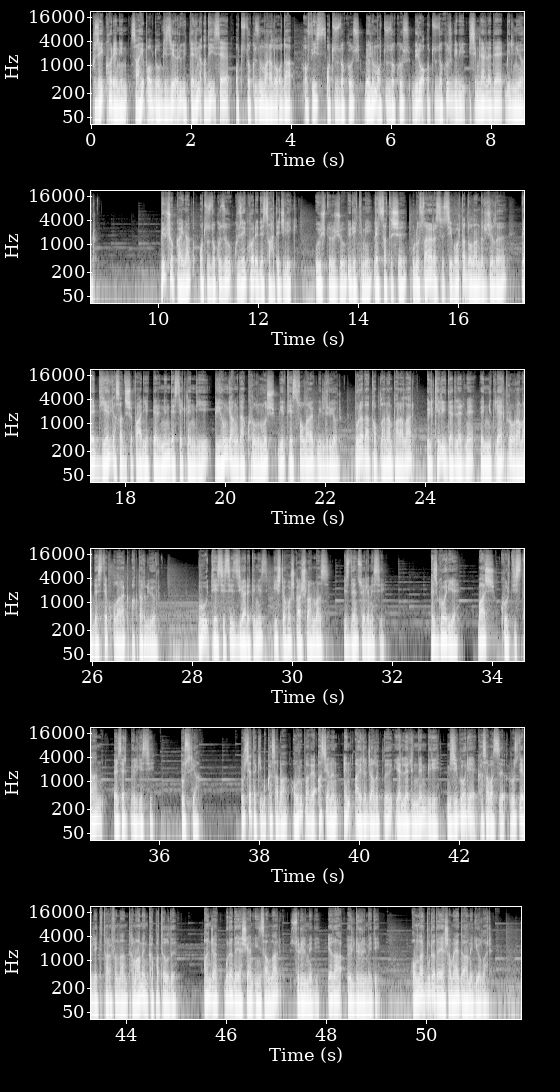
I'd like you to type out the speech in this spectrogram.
Kuzey Kore'nin sahip olduğu gizli örgütlerin adı ise 39 numaralı oda, ofis 39, bölüm 39, büro 39 gibi isimlerle de biliniyor. Birçok kaynak 39'u Kuzey Kore'de sahtecilik, uyuşturucu üretimi ve satışı, uluslararası sigorta dolandırıcılığı ve diğer yasa dışı faaliyetlerinin desteklendiği Pyongyang'da kurulmuş bir tesis olarak bildiriyor. Burada toplanan paralar ülke liderlerine ve nükleer programa destek olarak aktarılıyor. Bu tesisi ziyaretiniz hiç de hoş karşılanmaz bizden söylemesi. Ezgoriye, Baş Kurtistan Özerk Bölgesi, Rusya. Rusya'daki bu kasaba Avrupa ve Asya'nın en ayrıcalıklı yerlerinden biri. Mizigorye kasabası Rus devleti tarafından tamamen kapatıldı. Ancak burada yaşayan insanlar sürülmedi ya da öldürülmedi. Onlar burada yaşamaya devam ediyorlar.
